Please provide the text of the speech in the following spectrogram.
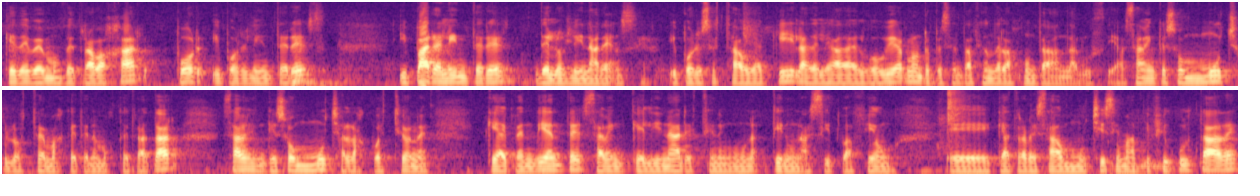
que debemos de trabajar por y por el interés y para el interés de los linarenses. Y por eso está hoy aquí la delegada del Gobierno en representación de la Junta de Andalucía. Saben que son muchos los temas que tenemos que tratar, saben que son muchas las cuestiones que hay pendientes, saben que Linares tiene una, tiene una situación eh, que ha atravesado muchísimas dificultades,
